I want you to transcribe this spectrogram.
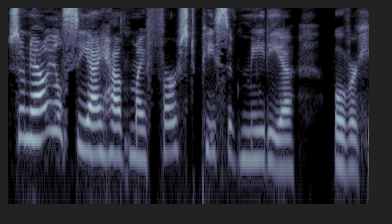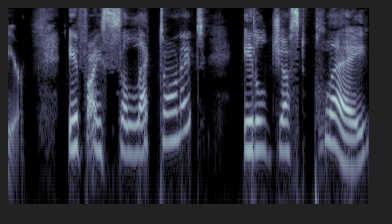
So now you'll see I have my first piece of media over here. If I select on it, it'll just play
